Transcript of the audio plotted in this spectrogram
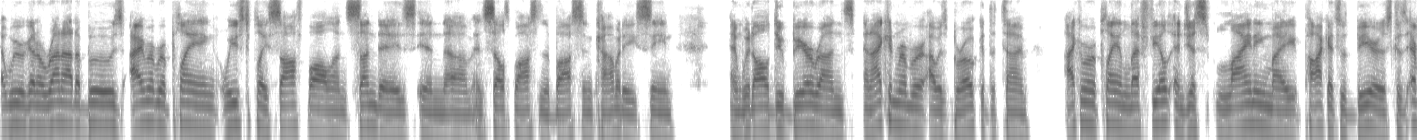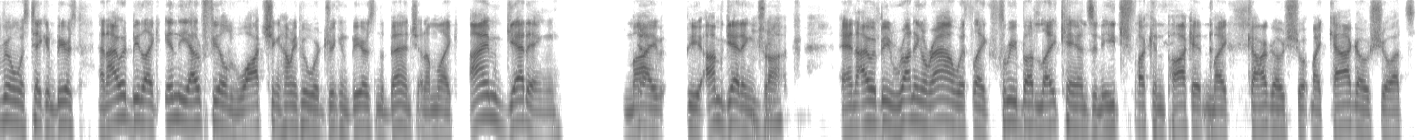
that we were going to run out of booze. I remember playing. We used to play softball on Sundays in um, in South Boston, the Boston comedy scene, and we'd all do beer runs. And I can remember I was broke at the time. I can remember playing left field and just lining my pockets with beers because everyone was taking beers. And I would be like in the outfield watching how many people were drinking beers on the bench. And I'm like, I'm getting my yeah. beer, I'm getting mm-hmm. drunk. And I would be running around with like three Bud Light cans in each fucking pocket and my cargo short, my cargo shorts.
